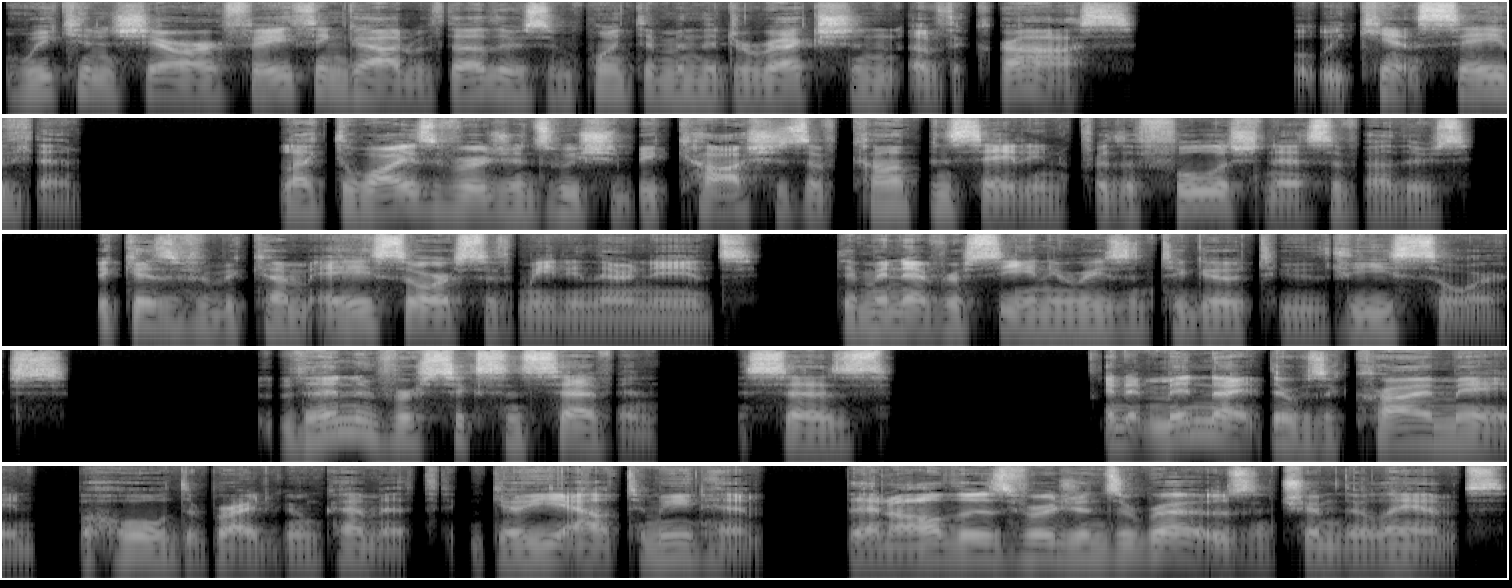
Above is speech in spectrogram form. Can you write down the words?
we can share our faith in God with others and point them in the direction of the cross, but we can't save them. Like the wise virgins, we should be cautious of compensating for the foolishness of others, because if we become a source of meeting their needs, they may never see any reason to go to the source. Then in verse 6 and 7, says, And at midnight there was a cry made, Behold, the bridegroom cometh, go ye out to meet him. Then all those virgins arose and trimmed their lamps.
